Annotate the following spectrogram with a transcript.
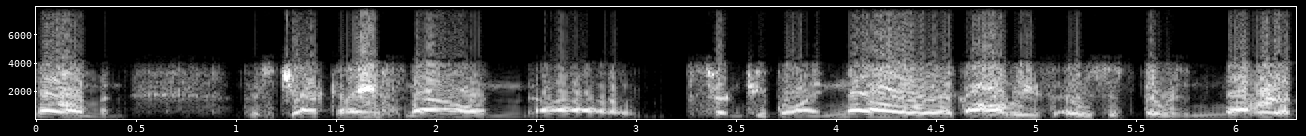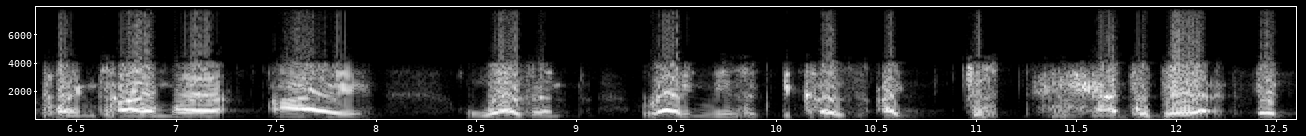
Film and there's Jack and Ace now and uh certain people I know, like all these it was just there was never a point in time where I wasn't writing music because I just had to do it. It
